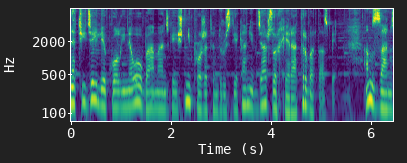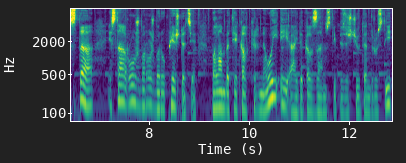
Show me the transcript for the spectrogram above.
نەتیجەی لێکۆڵینەوە و بامانجگەیشتنی پرۆژە تەندروستیەکان یەکجار زۆر خێراتر بەردەست بێت ئەم زانستە ئێستا ڕۆژ بە ڕۆژ بەرەو پێش دەچێت بەڵام بە تێکەڵکردنەوەی AI دەگەڵ زانستی پزیشتی و تەندروستی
